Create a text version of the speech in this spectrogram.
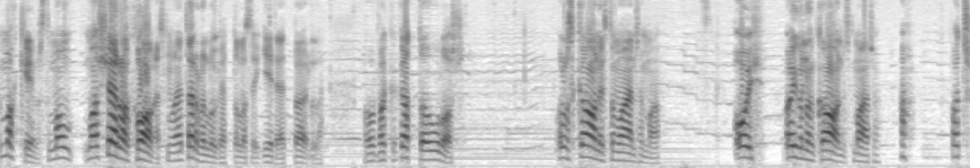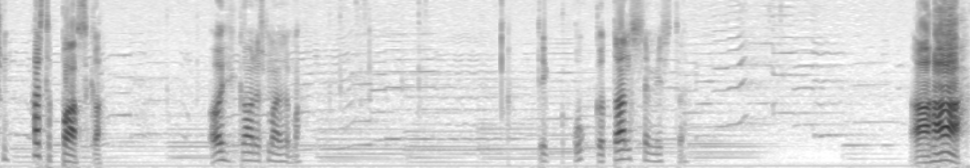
En mä kiinnosta. Mä oon, mä oon Sherlock Holmes. Mun ei tarvi lukea tällaisia kirjeitä pöydällä. Mä voin vaikka katsoa ulos. Ulos kaunista maisemaa. Oi, oi kun on kaunis maisema. Ah, Watson, haista paska. Oi, kaunis maisema. Tikku ukko tanssimista. Ahaa.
